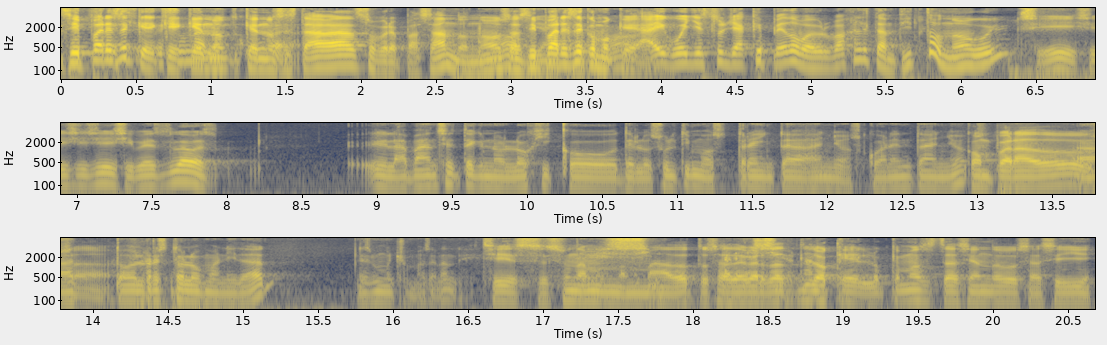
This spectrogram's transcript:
Sí, parece es- que, es que, que no- que nos estaba sobrepasando, ¿no? o sea, sí parece como que, ay, güey, esto ya qué pedo, güey, bájale tantito, ¿no, güey? Sí, sí, sí, sí. Si ves los- el avance tecnológico de los últimos 30 años, 40 años, Comparado, o a sea, todo el resto de la humanidad, es mucho más grande. sí, es, es una mamadota, o sea, de verdad, lo que, lo que hemos estado haciendo, o sea, sí...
